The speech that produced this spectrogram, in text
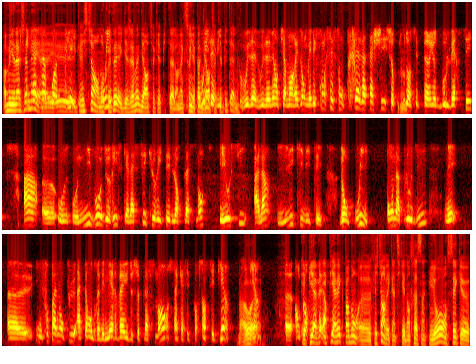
Ah, mais il n'y en a jamais. Euh, Christian, en côté, il n'y a jamais de garantie sur capital. En action, il n'y a pas de garantie sur capital. Vous avez, vous avez, entièrement raison. Mais les Français sont très attachés, surtout mm. dans cette période bouleversée, à, euh, au, niveau de risque, à la sécurité de leur placement et aussi à la liquidité. Donc oui, on applaudit, mais euh, il ne faut pas non plus attendre des merveilles de ce placement. 5 à 7% c'est bien. Bah ouais. bien. Euh, et, puis avec, et puis avec, pardon, euh, Christian, avec un ticket d'entrée à 5 000 euros, on sait que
